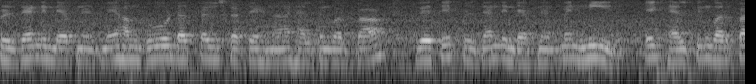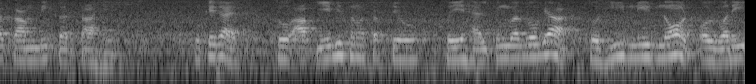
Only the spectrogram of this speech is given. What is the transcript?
प्रेजेंट इंडेफिनेट में हम डू और डस का यूज़ करते हैं ना हेल्पिंग वर्क का, वैसे प्रेजेंट इंडेफिनेट में नीड एक हेल्पिंग वर्क का काम भी करता है। ओके गाइस तो आप ये भी समझ सकते हो तो ये हेल्पिंग वर्क हो गया तो ही नीड नॉट और वरी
